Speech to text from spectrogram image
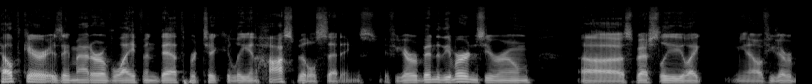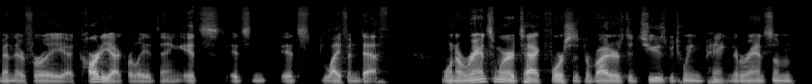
healthcare is a matter of life and death, particularly in hospital settings. If you've ever been to the emergency room, uh, especially like you know if you've ever been there for a, a cardiac related thing it's it's it's life and death. When a ransomware attack forces providers to choose between paying the ransom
